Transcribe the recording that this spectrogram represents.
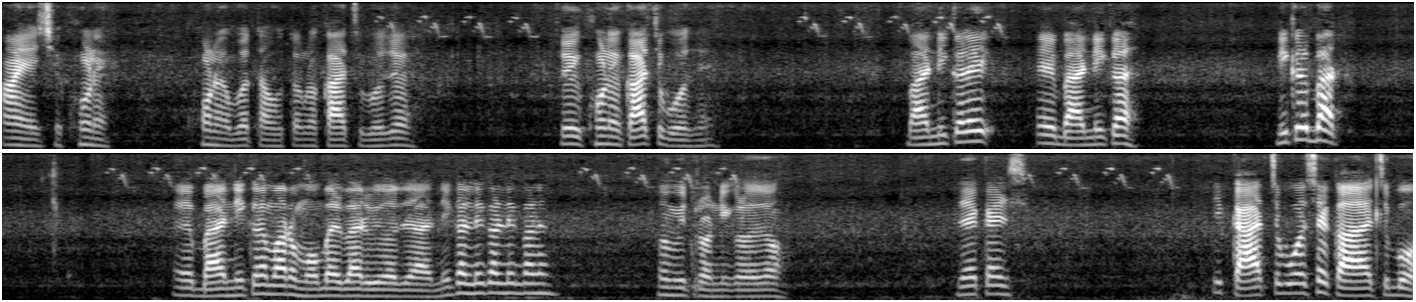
અહીંયા છે ખૂણે. ખૂણે બતાવું તમને કાચબો, જો. જો એ ખૂણે કાચબો છે. બહાર નીકળે? એ, બહાર નીકળ. નીકળ બહાર એ, બહાર નીકળ, મારો મોબાઈલ બહાર ગયો છે નીકળ નીકળ નીકળ. તો મિત્રો, નીકળો છો. જે કહીશ એ કાચબો છે, કાચબો.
